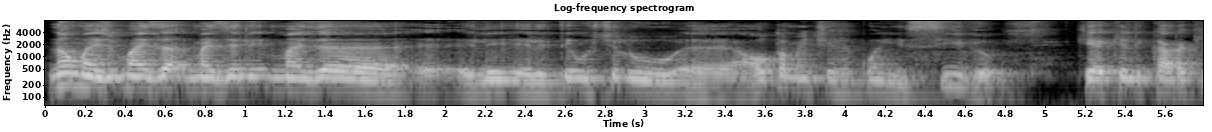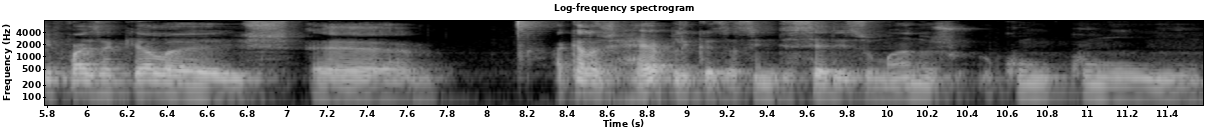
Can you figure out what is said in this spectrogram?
não mas mas mas ele mas é ele, ele tem um estilo é, altamente reconhecível que é aquele cara que faz aquelas é, aquelas réplicas assim de seres humanos com, com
